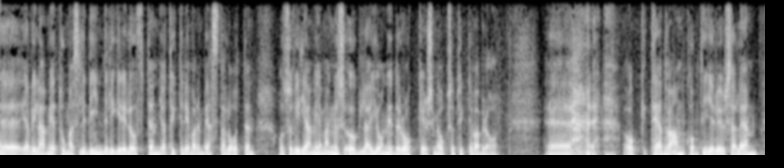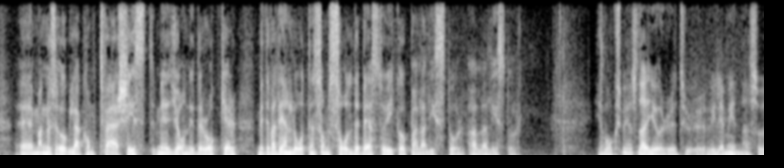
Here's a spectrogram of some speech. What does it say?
Eh, jag ville ha med Thomas Ledin, Det ligger i luften. Jag tyckte det var den bästa låten. Och så ville jag ha med Magnus Uggla, Johnny the Rocker, som jag också tyckte var bra. Eh, och Ted Wand kom till Jerusalem. Eh, Magnus Uggla kom tvärsist med Johnny the Rocker. Men det var den låten som sålde bäst och gick upp på alla listor. Alla listor. Jag var också med i en sån där jury, vill jag minnas. Och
